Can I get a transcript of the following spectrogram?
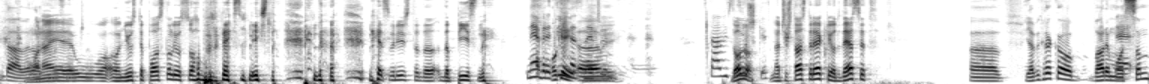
Da, verovatno. Ona je, u, o, nju ste poslali u sobu da ne sme ništa, da, ne sme ništa da, da pisne. Ne bre, ti Okej, nas ne em, čuje. Stavi Dobro, sluške. znači šta ste rekli od 10? Uh, ja bih rekao barem De- osam.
